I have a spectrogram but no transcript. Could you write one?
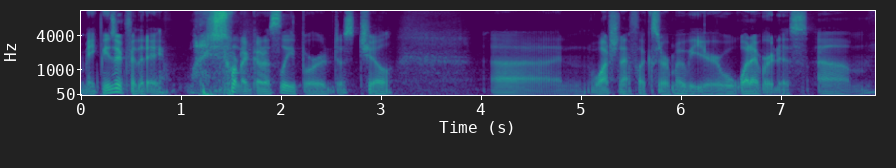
make music for the day when I just want to go to sleep or just chill uh, and watch Netflix or a movie or whatever it is. Um,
